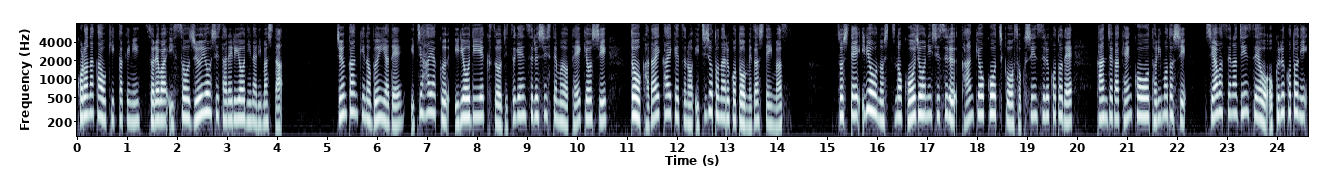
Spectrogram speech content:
コロナ禍をきっかけにそれは一層重要視されるようになりました。循環器の分野でいち早く医療 DX を実現するシステムを提供し同課題解決の一助となることを目指しています。そして医療の質の向上に資する環境構築を促進することで患者が健康を取り戻し幸せな人生を送ることに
